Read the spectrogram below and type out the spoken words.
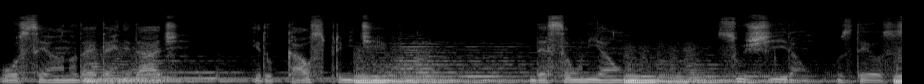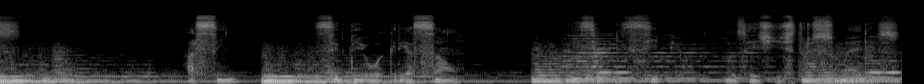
o oceano da eternidade e do caos primitivo, dessa união surgiram os deuses. Assim se deu a criação em seu princípio nos registros sumérios.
